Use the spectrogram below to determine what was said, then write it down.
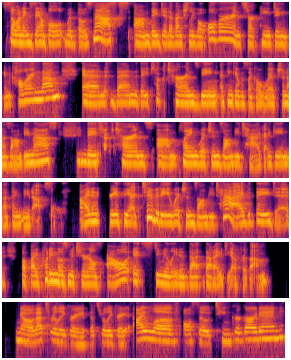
so, an example with those masks, um, they did eventually go over and start painting and coloring them. And then they took turns being, I think it was like a witch and a zombie mask. Mm-hmm. They took turns um, playing witch and zombie tag, a game that they made up. So, I didn't create the activity, witch and zombie tag, they did. But by putting those materials out, it stimulated that, that idea for them. No, that's really great. That's really great. I love also Tinkergarten.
